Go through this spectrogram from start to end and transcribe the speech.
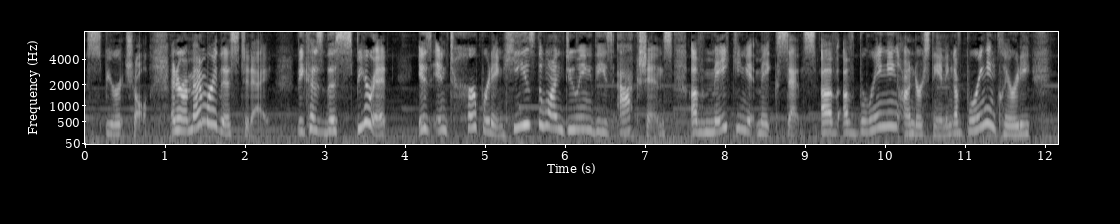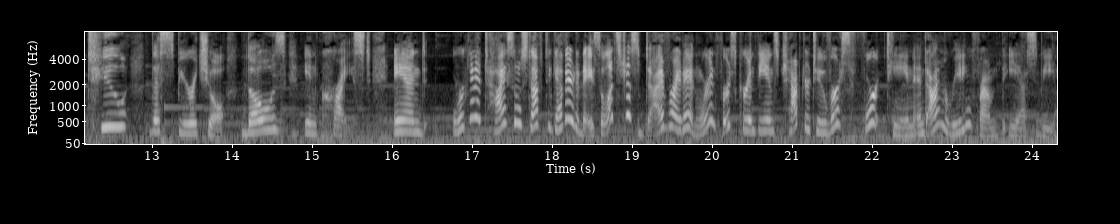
spiritual. And remember this today, because the Spirit is interpreting. He's the one doing these actions of making it make sense, of, of bringing understanding, of bringing clarity to the spiritual, those in Christ. And we're going to tie some stuff together today. So let's just dive right in. We're in 1 Corinthians chapter 2 verse 14 and I'm reading from the ESV.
